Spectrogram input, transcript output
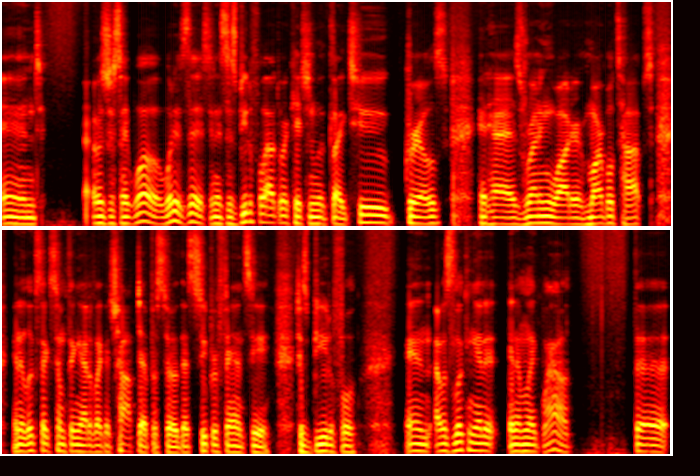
and I was just like, whoa, what is this? And it's this beautiful outdoor kitchen with like two grills. It has running water, marble tops, and it looks like something out of like a chopped episode that's super fancy, just beautiful. And I was looking at it and I'm like, wow, the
